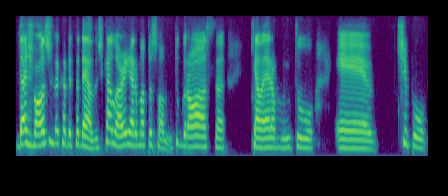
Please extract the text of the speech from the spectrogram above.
das vozes da cabeça delas, que a Lauren era uma pessoa muito grossa, que ela era muito, é, tipo,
